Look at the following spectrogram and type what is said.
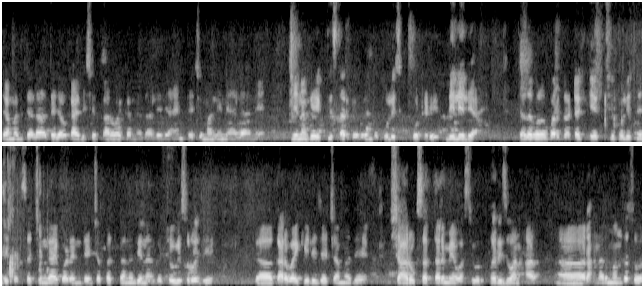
त्यामध्ये त्याला त्याच्यावर कायदेशीर कारवाई करण्यात आलेली आहे आणि त्याची मान्य न्यायालयाने दिनांक एकतीस तारखेपर्यंत पोलीस कोठडी दिलेली आहे. त्याचबरोबर घटक एकचे पोलीस निरीक्षक सचिन गायकवाड यांनी त्यांच्या पथकानं दिनांक चोवीस रोजी कारवाई केली ज्याच्यामध्ये शाहरुख सत्तार मेवासी उर्फ रिझवान हा राहणार मंदसौर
